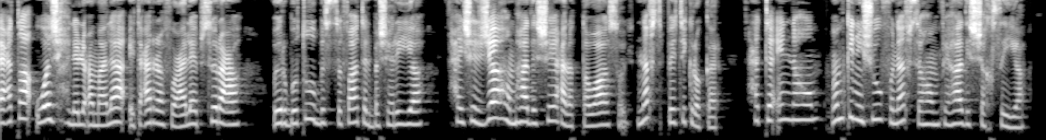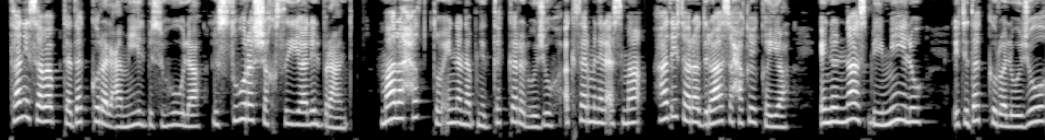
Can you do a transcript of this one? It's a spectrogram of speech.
إعطاء وجه للعملاء يتعرفوا عليه بسرعة ويربطوه بالصفات البشرية حيشجعهم هذا الشيء على التواصل. نفس بيتي كروكر حتى إنهم ممكن يشوفوا نفسهم في هذه الشخصية. ثاني سبب تذكر العميل بسهولة للصورة الشخصية للبراند. ما لاحظتوا إننا بنتذكر الوجوه أكثر من الأسماء؟ هذه ترى دراسة حقيقية إنه الناس بيميلوا لتذكر الوجوه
